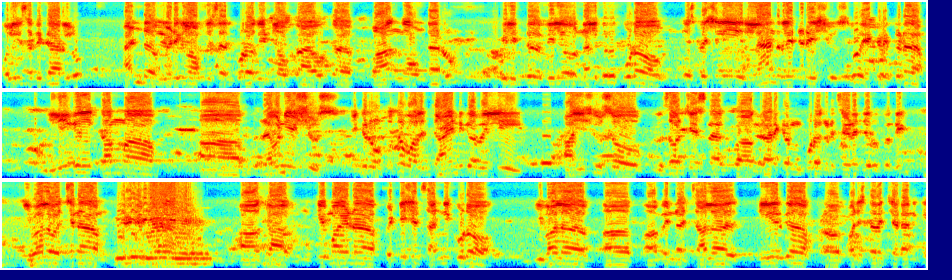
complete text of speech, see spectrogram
పోలీస్ అధికారులు అండ్ మెడికల్ ఆఫీసర్ కూడా దీంట్లో ఒక ఒక భాగంగా ఉంటారు. వీళ్ళిద్దరు వీళ్ళు నలుగురు కూడా ఎస్పెషల్లీ ల్యాండ్ రిలేటెడ్ ఇష్యూస్లో ఎక్కడెక్కడ లీగల్ కమ్ రెవెన్యూ ఇష్యూస్ ఇక్కడ ఉంటుందో. వాళ్ళు జాయింట్గా వెళ్ళి ఆ ఇష్యూస్ రిజాల్వ్ చేసిన కార్యక్రమం కూడా ఇక్కడ చేయడం జరుగుతుంది. ఇవాళ వచ్చిన ఆ, ముఖ్యమైన పెటిషన్స్ అన్ని కూడా ఇవాళ ఐ మీన్ చాలా క్లియర్గా పరిష్కారం చేయడానికి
